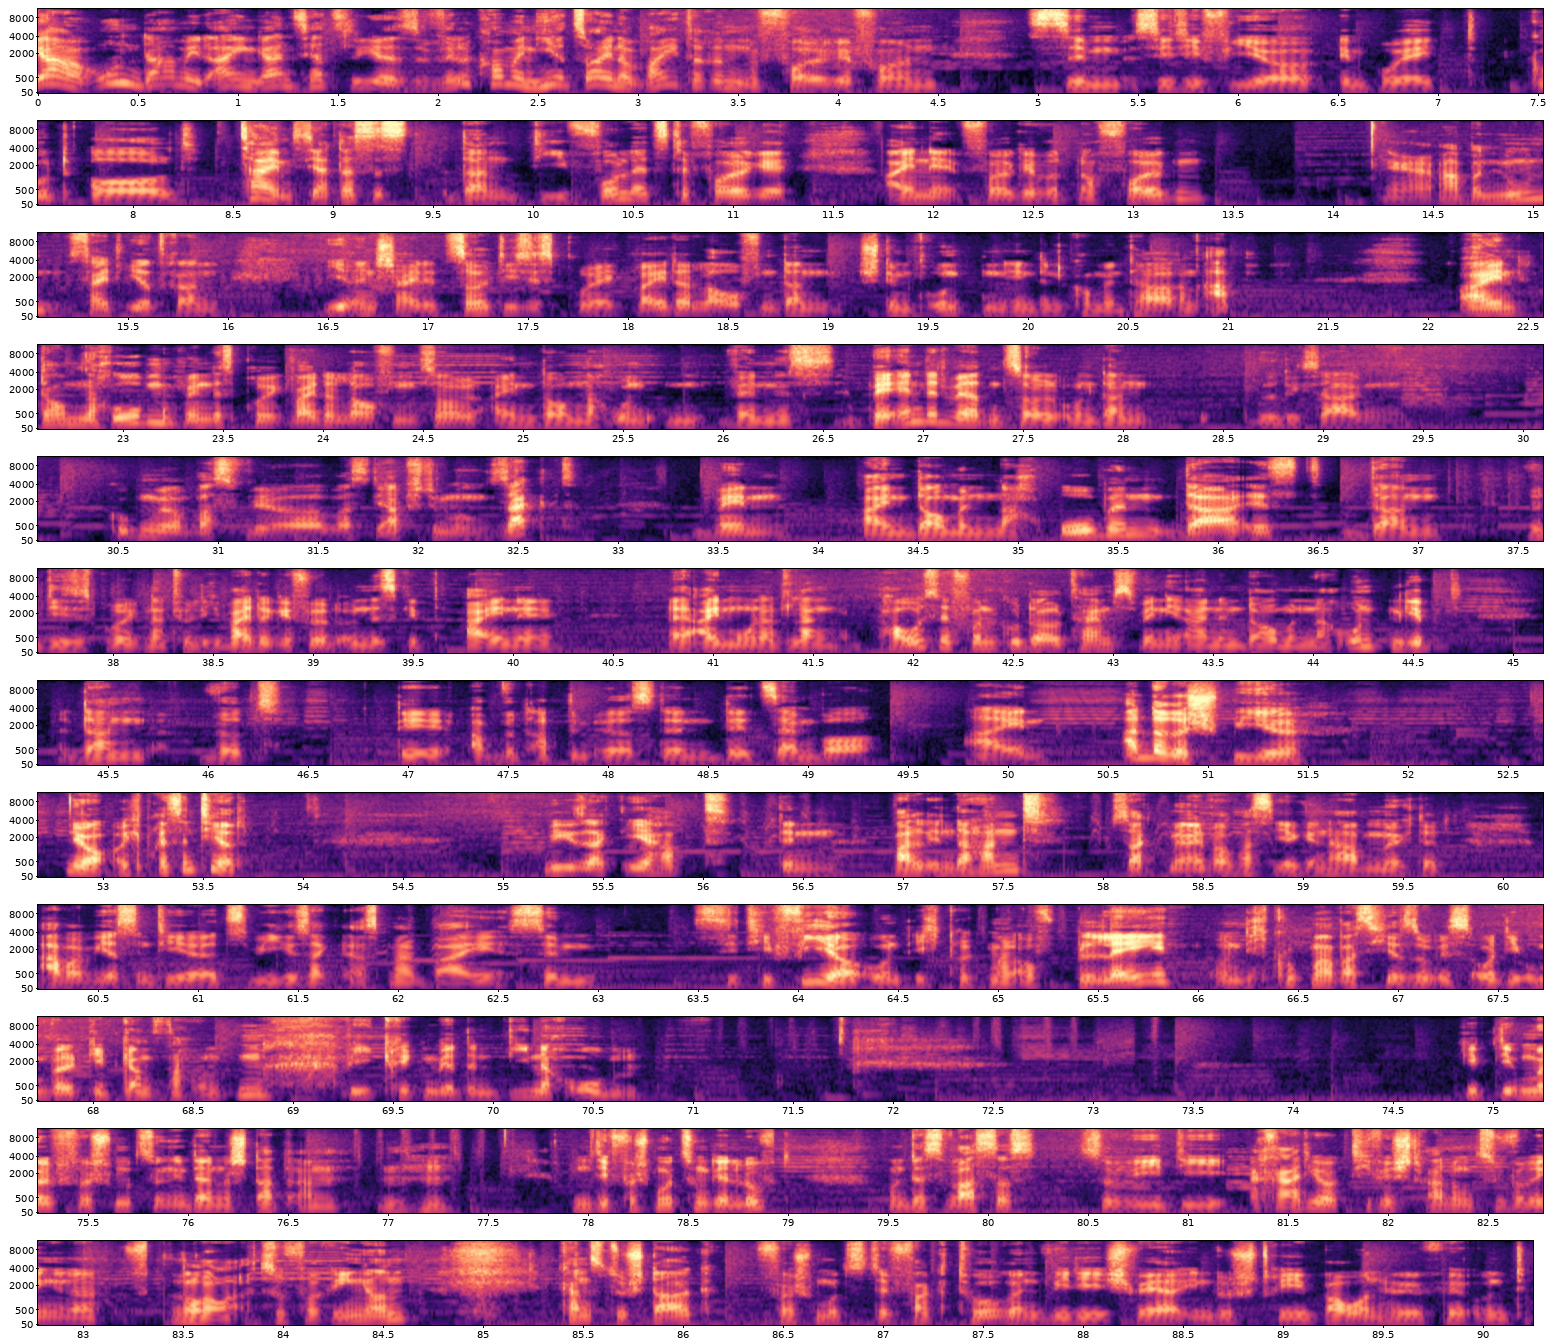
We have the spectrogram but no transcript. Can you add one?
Ja, und damit ein ganz herzliches Willkommen hier zu einer weiteren Folge von SimCity 4 im Projekt Good Old Times. Ja, das ist dann die vorletzte Folge. Eine Folge wird noch folgen. Ja, aber nun seid ihr dran. Ihr entscheidet, soll dieses Projekt weiterlaufen, dann stimmt unten in den Kommentaren ab. Ein Daumen nach oben, wenn das Projekt weiterlaufen soll, ein Daumen nach unten, wenn es beendet werden soll. Und dann würde ich sagen, gucken wir, was wir, was die Abstimmung sagt. Wenn ein Daumen nach oben da ist, dann wird dieses Projekt natürlich weitergeführt und es gibt eine äh, ein Monat lang Pause von Good Old Times. Wenn ihr einen Daumen nach unten gibt, dann wird, die, ab, wird ab dem 1. Dezember ein anderes Spiel ja, euch präsentiert. Wie gesagt, ihr habt den Ball in der Hand. Sagt mir einfach, was ihr gern haben möchtet. Aber wir sind hier jetzt, wie gesagt, erstmal bei Sim City 4 und ich drücke mal auf Play und ich guck mal, was hier so ist. Oh, die Umwelt geht ganz nach unten. Wie kriegen wir denn die nach oben? Gib die Umweltverschmutzung in deiner Stadt an. Mhm. Um die Verschmutzung der Luft und des Wassers sowie die radioaktive Strahlung zu verringern, zu verringern kannst du stark verschmutzte Faktoren wie die Schwerindustrie, Bauernhöfe und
